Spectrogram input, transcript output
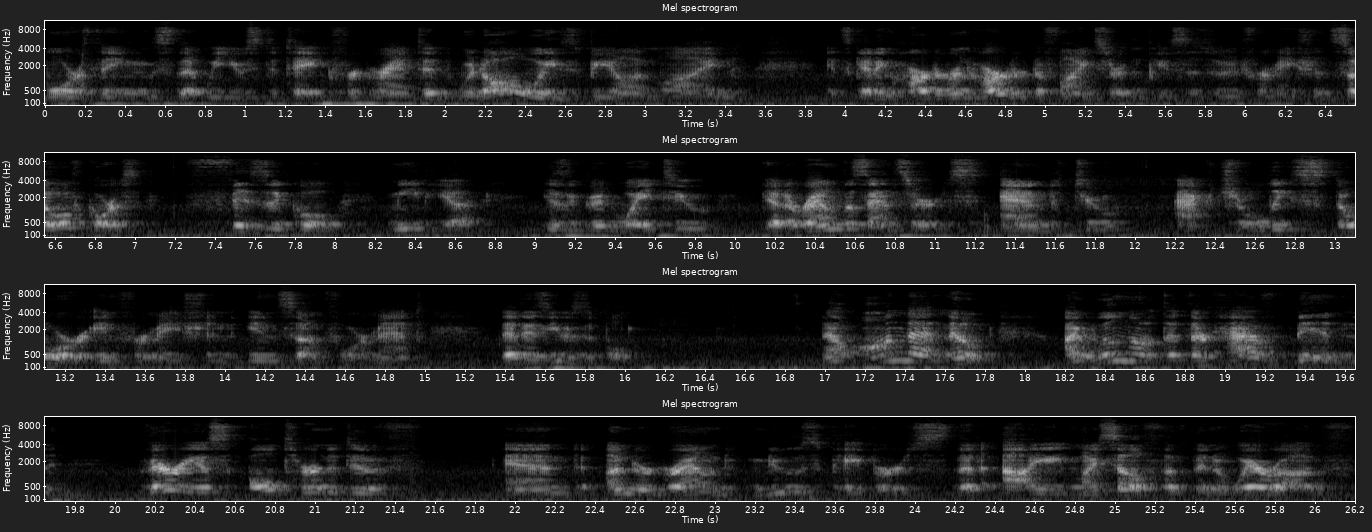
more things that we used to take for granted would always be online. it's getting harder and harder to find certain pieces of information. So, of course, physical media is a good way to get around the censors and to actually store information in some format that is usable. Now, on that note, I will note that there have been various alternative and underground newspapers that I myself have been aware of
